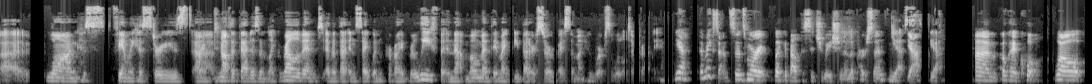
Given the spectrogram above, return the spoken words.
uh, long his family histories. Right. Um, not that that isn't like relevant and that that insight wouldn't provide relief, but in that moment, they might be better served by someone who works a little differently. Yeah, that makes sense. So it's more like about the situation and the person. Yes. Yeah. Yeah. Um, okay, cool. Well,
